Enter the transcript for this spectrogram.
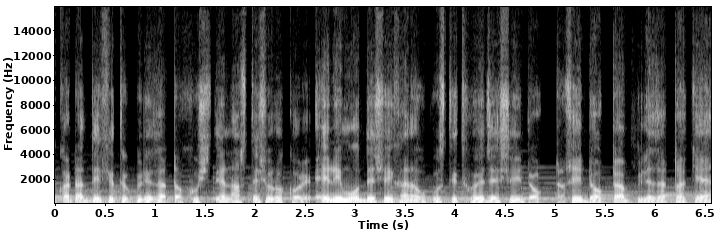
পোকাটা দেখে তো প্লেজারটা খুশিতে নাচতে শুরু করে। এরই মধ্যে সেখানে উপস্থিত হয়ে যায় সেই ডগটা। সেই ডগটা প্লেজারটাকে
